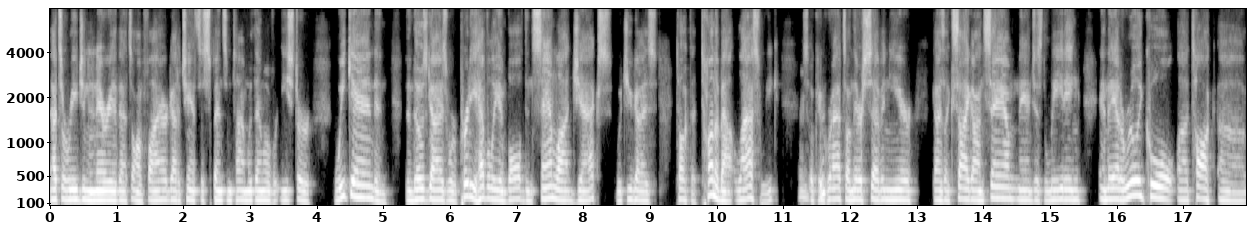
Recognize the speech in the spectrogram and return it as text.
That's a region and area that's on fire. Got a chance to spend some time with them over Easter weekend. And then those guys were pretty heavily involved in Sandlot Jacks, which you guys talked a ton about last week. So, Mhm. congrats on their seven year. Guys like Saigon Sam, man, just leading. And they had a really cool uh, talk. Uh,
